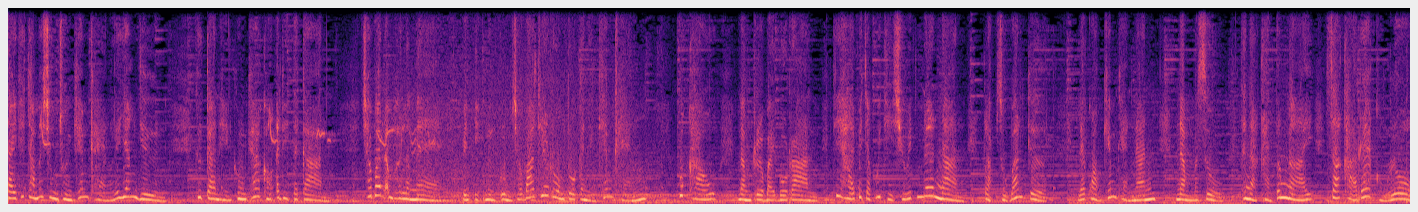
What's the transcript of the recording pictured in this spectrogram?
จัยที่ทำให้ชุมชนเข้มแข็งและยั่งยืน คือการเห็นคุณค่าของอดีตการ ชาวบ้านอำเภอละแม เป็นอีกหนึ่งกลุ่มชาวบ้านที่รวมตัวกันอย่างเข้มแข็ง พวกเขานำเรือใบโบราณที่หายไปจากวิถีชีวิตเนิ่นนาน กลับสู่บ้านเกิด และความเข้มแข็งนั้นนำมาสู่ธนาคารต้นไม้ สาขาแรกของโลก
